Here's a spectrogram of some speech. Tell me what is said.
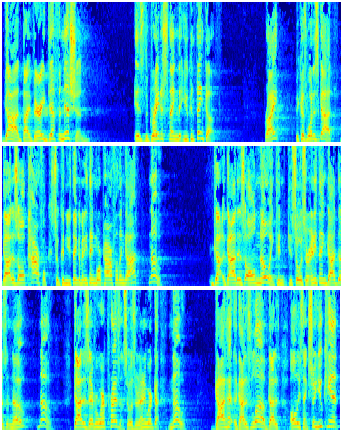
God, by very definition, is the greatest thing that you can think of. Right? Because what is God? God is all powerful. So can you think of anything more powerful than God? No. God, God is all knowing. so is there anything God doesn't know? No. God is everywhere present. So is there anywhere God? No. God, God is love. God is all these things. So you can't,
